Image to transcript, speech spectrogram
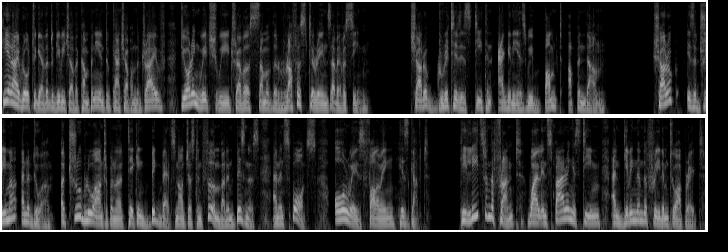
He and I rode together to give each other company and to catch up on the drive, during which we traversed some of the roughest terrains I've ever seen. Shah Rukh gritted his teeth in agony as we bumped up and down. Shah Rukh is a dreamer and a doer, a true blue entrepreneur taking big bets not just in film but in business and in sports, always following his gut. He leads from the front while inspiring his team and giving them the freedom to operate.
